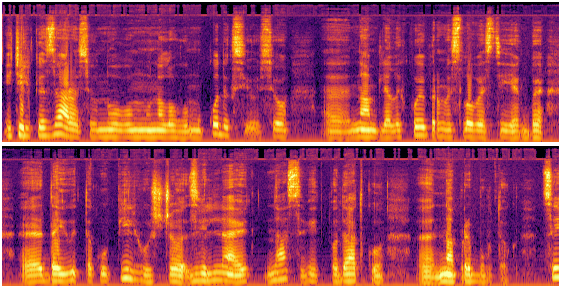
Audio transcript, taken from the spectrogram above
І тільки зараз у новому налоговому кодексі ось е, нам для легкої промисловості якби е, дають таку пільгу, що звільняють нас від податку е, на прибуток. Це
